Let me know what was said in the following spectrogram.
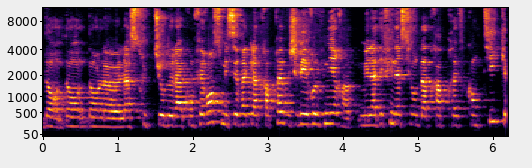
dans, dans, dans le, la structure de la conférence, mais c'est vrai que l'attrape-rêve, je vais y revenir, mais la définition de l'attrape-rêve quantique,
